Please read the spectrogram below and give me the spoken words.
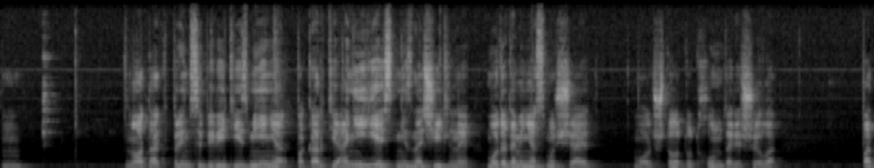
Хм. Ну а так, в принципе, видите, изменения по карте, они есть незначительные. Вот это меня смущает. Вот, что тут хунта решила под,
